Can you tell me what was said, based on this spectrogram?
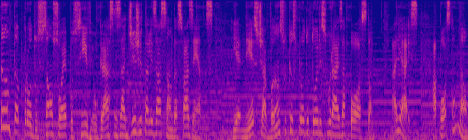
Tanta produção só é possível graças à digitalização das fazendas. E é neste avanço que os produtores rurais apostam. Aliás, apostam não,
